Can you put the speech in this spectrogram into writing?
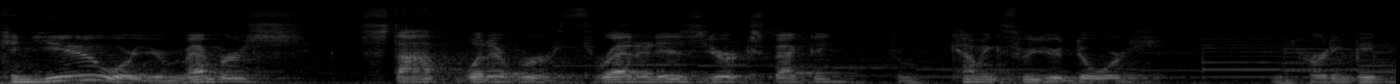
Can you or your members stop whatever threat it is you're expecting from coming through your doors and hurting people?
